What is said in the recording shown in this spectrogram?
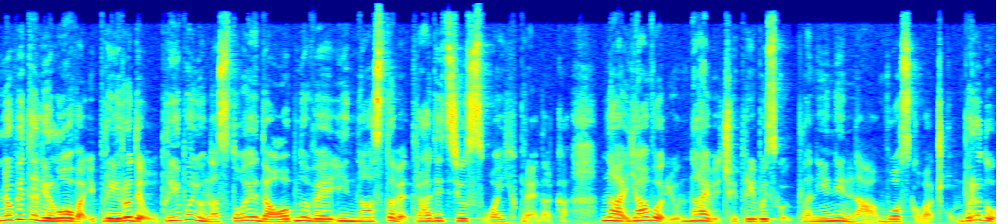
Ljubitelji lova i prirode u Priboju nastoje da obnove i nastave tradiciju svojih predaka. Na Javorju, najvećoj pribojskoj planini na Voskovačkom brdu,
